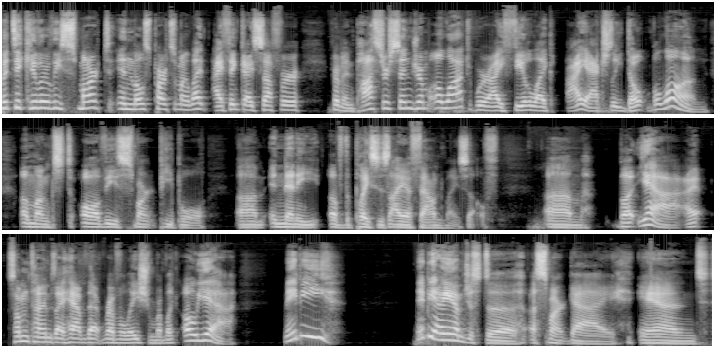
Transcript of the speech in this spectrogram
particularly smart in most parts of my life. I think I suffer from imposter syndrome a lot, where I feel like I actually don't belong amongst all these smart people um, in many of the places I have found myself. Um, but yeah, I sometimes I have that revelation where I'm like, oh yeah, maybe maybe I am just a, a smart guy and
